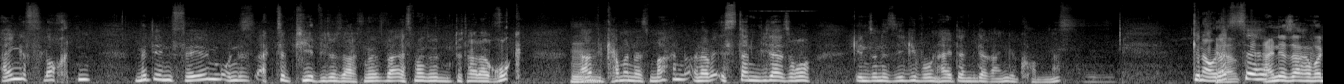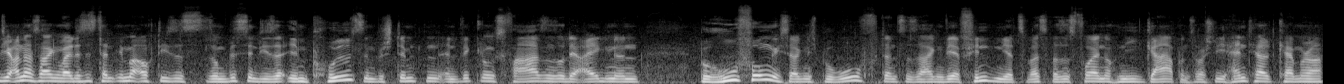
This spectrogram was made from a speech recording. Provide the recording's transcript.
eingeflochten mit den Filmen und es ist akzeptiert, wie du sagst. Ne? Es war erstmal so ein totaler Ruck. Ja, wie kann man das machen? Und aber ist dann wieder so in so eine Sehgewohnheit dann wieder reingekommen. Ne? Genau, Ja, das äh, eine Sache wollte ich auch noch sagen, weil das ist dann immer auch dieses so ein bisschen dieser Impuls in bestimmten Entwicklungsphasen so der eigenen Berufung, ich sage nicht Beruf, dann zu sagen, wir erfinden jetzt was, was es vorher noch nie gab. Und zum Beispiel die Handheld-Kamera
